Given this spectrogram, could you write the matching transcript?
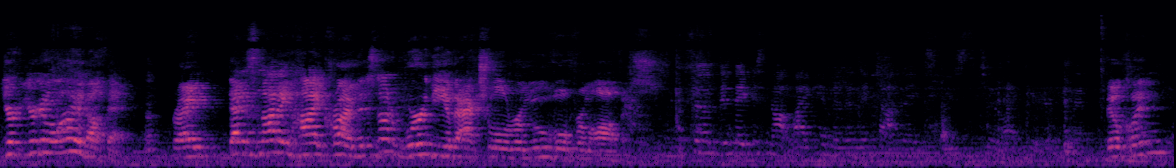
you're you're gonna lie about that, right? That is not a high crime. That is not worthy of actual removal from office. So did they just not like him and then they found an excuse to like get rid of him? Bill Clinton?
